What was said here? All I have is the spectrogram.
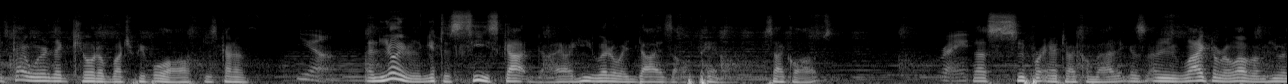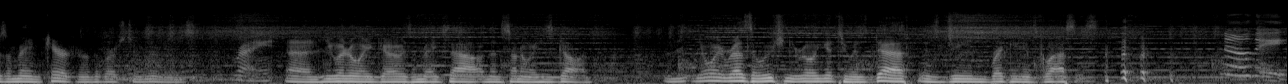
It's kind of weird they killed a bunch of people off. Just kind of yeah. and you don't even get to see Scott die. Like, he literally dies off panel. Cyclops. Right. That's super anticlimactic. Because, I mean, like him or love him, he was a main character of the first two movies. Right. And he literally goes and makes out, and then suddenly he's gone. And the- the only resolution you really get to his death is Jean breaking his glasses. No, they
